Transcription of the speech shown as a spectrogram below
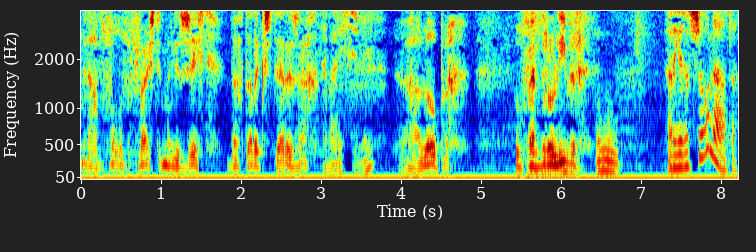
Met een volle vuist in mijn gezicht. Dacht dat ik sterren zag. En waar is ze nu? Ja, lopen. Hoe verder, hoe liever. Oeh. Had je dat zo laten?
